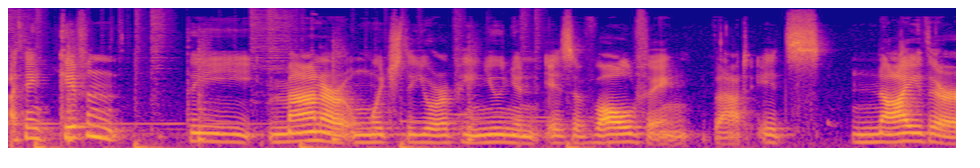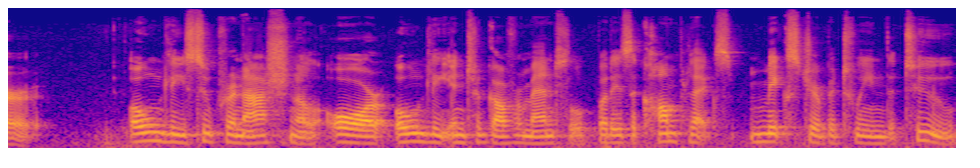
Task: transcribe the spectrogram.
I think given the manner in which the European Union is evolving, that it's neither only supranational or only intergovernmental, but is a complex mixture between the two,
